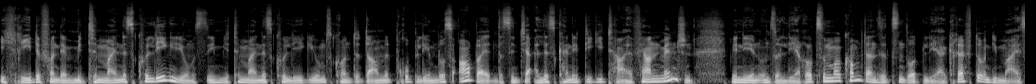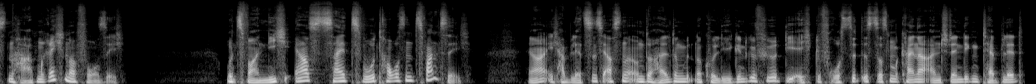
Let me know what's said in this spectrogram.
Ich rede von der Mitte meines Kollegiums. Die Mitte meines Kollegiums konnte damit problemlos arbeiten. Das sind ja alles keine digital fernen Menschen. Wenn ihr in unser Lehrerzimmer kommt, dann sitzen dort Lehrkräfte und die meisten haben Rechner vor sich. Und zwar nicht erst seit 2020. Ja, ich habe letztens erst eine Unterhaltung mit einer Kollegin geführt, die echt gefrustet ist, dass man keine anständigen Tablet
